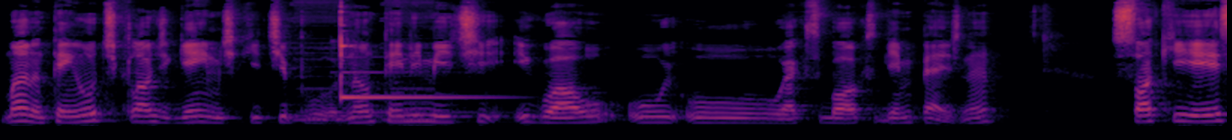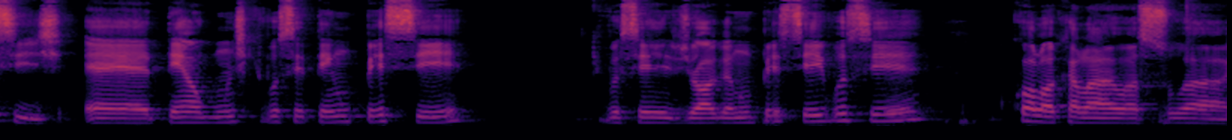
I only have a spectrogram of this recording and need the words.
Mano, tem outros cloud games que, tipo, não tem limite igual o, o Xbox Game Pass, né? Só que esses, é, tem alguns que você tem um PC que você joga num PC e você coloca lá a sua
